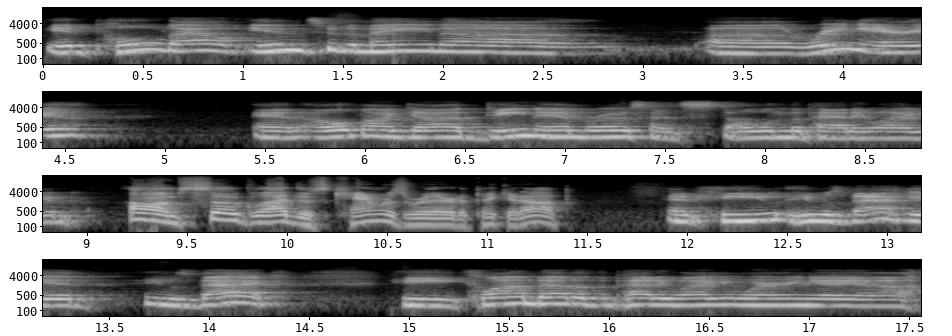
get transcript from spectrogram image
It pulled out into the main uh, uh, ring area, and oh my God, Dean Ambrose had stolen the paddy wagon, Oh, I'm so glad those cameras were there to pick it up. and he he was back. in. he was back. He climbed out of the paddy wagon wearing a uh,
